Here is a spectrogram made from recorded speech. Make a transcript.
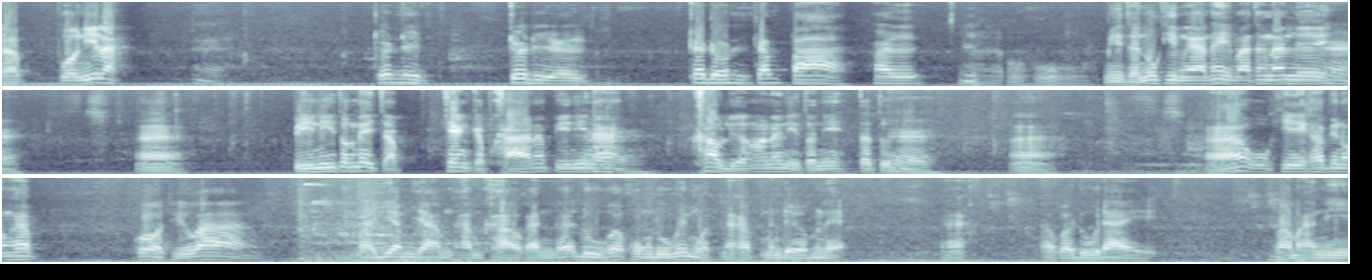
ครับ พวกนี้ล่ะ เออตัวนี้ตัวนี้ กระดนจำปาไปนี่เออโอ้โห มีแต่นกทีมงานให้มาทั้งนั้นเลยเอออ่า ปีนี้ต้องได้จับแข้งกับขานะ ปีนี้นะเออข้าวเหลืองแล้วนะนี่ตอนนี้ตาตุ่นเอออ่าอ้าวโอเคครับพี่น้องครับ ก็ถือว่ามาเยี่ยมยามถามข่าวกันแล้วดูก็คงดูไม่หมดนะครับเหมือนเดิมนั่นแหละนะเราก็ดูได้ประมาณนี้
